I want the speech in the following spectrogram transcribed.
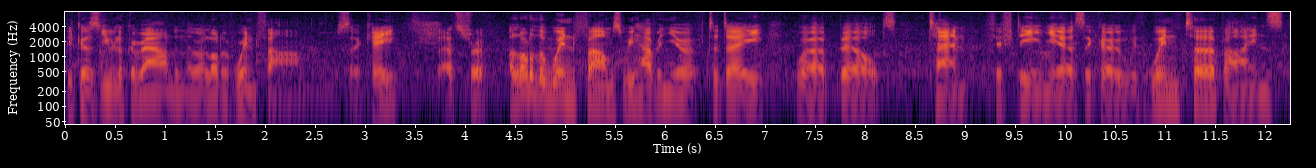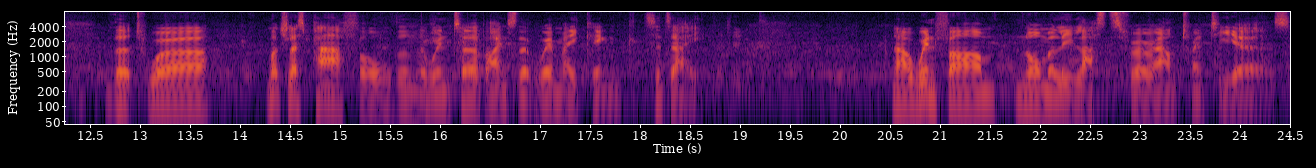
because you look around and there are a lot of wind farms, okay? That's true. A lot of the wind farms we have in Europe today were built 10, 15 years ago with wind turbines that were much less powerful than the wind turbines that we're making today. Now, a wind farm normally lasts for around 20 years.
